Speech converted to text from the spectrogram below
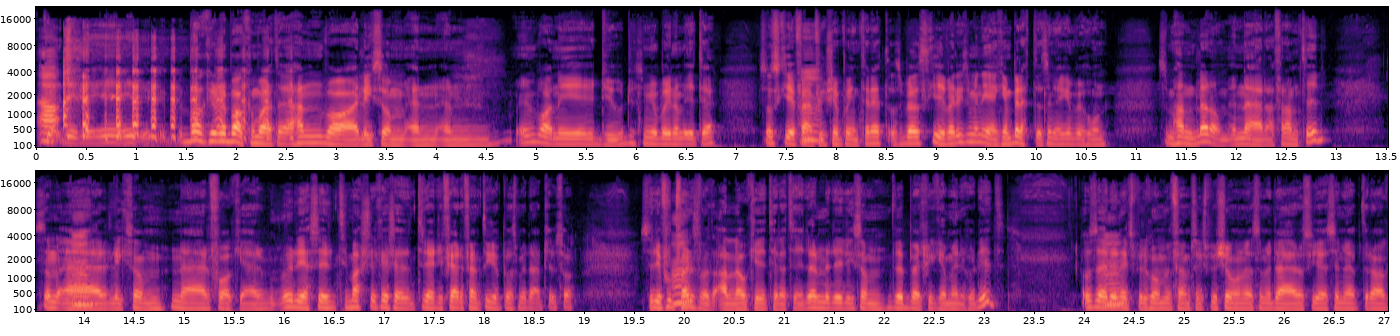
Ja. det- det- Bakgrunden bakom var att han var liksom en, en, en vanlig dude som jobbar inom IT som skrev fanfiction på internet och så började skriva liksom en egen berättelse, en egen version som handlar om en nära framtid som är liksom när folk är och reser till Mars, kanske tredje, fjärde, femte gruppen som är där typ så. Så det är fortfarande så att alla åker dit hela tiden men det är liksom, vi har börjat skicka människor dit och så är det en expedition med fem, sex personer som är där och ska göra sina uppdrag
